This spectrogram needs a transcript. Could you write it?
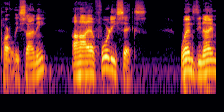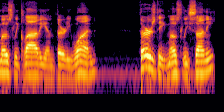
Partly sunny, a high of 46. Wednesday night, mostly cloudy and 31. Thursday, mostly sunny,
